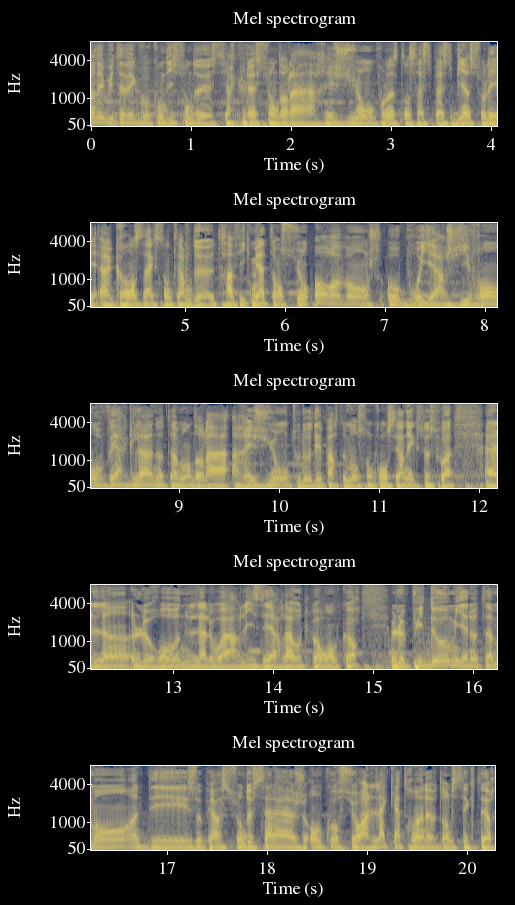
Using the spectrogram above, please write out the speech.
on débute avec vos conditions de circulation dans la région. Pour l'instant, ça se passe bien sur les euh, grands axes en termes de trafic. Mais attention, en revanche, au brouillard givrant, au verglas, notamment dans la région. Tous nos départements sont concernés, que ce soit euh, l'Ain, le Rhône, la Loire, l'Isère, la Haute-Loire ou encore le Puy-de-Dôme. Il y a notamment des opérations de salage en cours sur l'A89 dans le secteur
